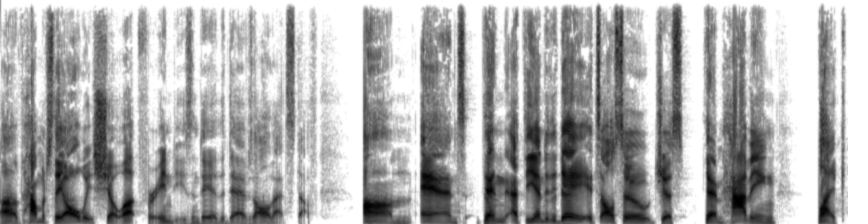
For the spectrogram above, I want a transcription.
of how much they always show up for indies and Day of the Devs, all that stuff. Um, and then at the end of the day, it's also just them having like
